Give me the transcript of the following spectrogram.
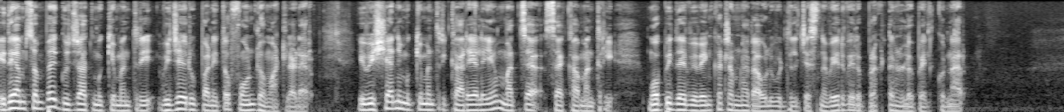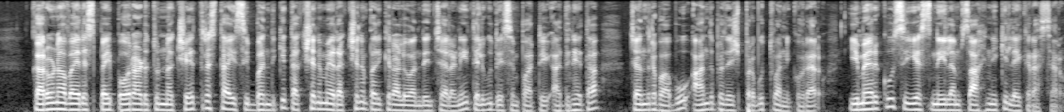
ఇదే అంశంపై గుజరాత్ ముఖ్యమంత్రి విజయ్ రూపానీతో ఫోన్లో మాట్లాడారు. ఈ విషయాన్ని ముఖ్యమంత్రి కార్యాలయం మత్స్య శాఖ మంత్రి మోపిదేవి వెంకటరమణారావులు విడుదల చేసిన వేర్వేరు ప్రకటనలో పేర్కొన్నారు. కరోనా వైరస్పై పోరాడుతున్న క్షేత్రస్థాయి సిబ్బందికి తక్షణమే రక్షణ పరికరాలు అందించాలని తెలుగుదేశం పార్టీ అధినేత చంద్రబాబు ఆంధ్రప్రదేశ్ ప్రభుత్వాన్ని కోరారు. ఈ మేరకు సీఎస్ నీలం సాహ్నికి లేఖ రాశారు.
